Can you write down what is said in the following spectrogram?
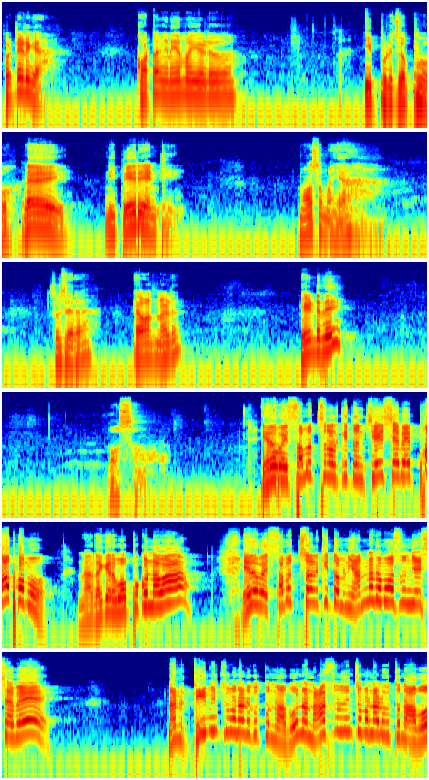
కొట్టాడుగా? కొట్టంగానే ఏమయ్యాడు? ఇప్పుడు చెప్పు. రేయ్ నీ పేరేంటి? మోసమయ్యా. చూసారా? ఏమంటున్నాడు? ఏంటిది? మోసం. ఇరవై సంవత్సరాల క్రితం చేసేవే పాపము. నా దగ్గర ఒప్పుకున్నావా? ఇరవై సంవత్సరాల క్రితం నీ అన్నను మోసం చేసావే నన్ను దీవించమని అడుగుతున్నావు నన్ను ఆశ్రదించమని అడుగుతున్నావు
